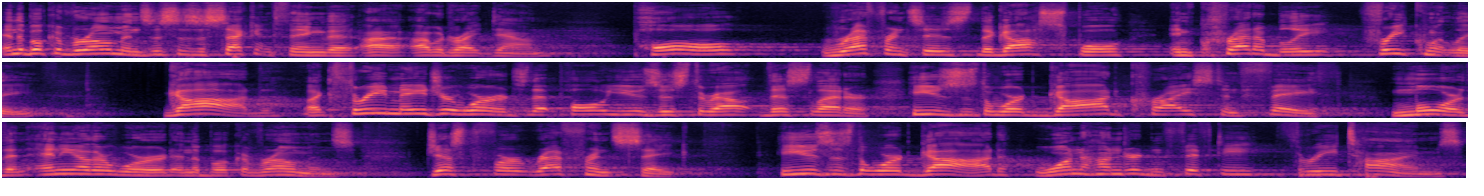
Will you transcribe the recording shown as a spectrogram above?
In the book of Romans, this is the second thing that I, I would write down. Paul references the gospel incredibly frequently. God, like three major words that Paul uses throughout this letter. He uses the word God, Christ, and faith more than any other word in the book of Romans, just for reference sake. He uses the word God 153 times.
